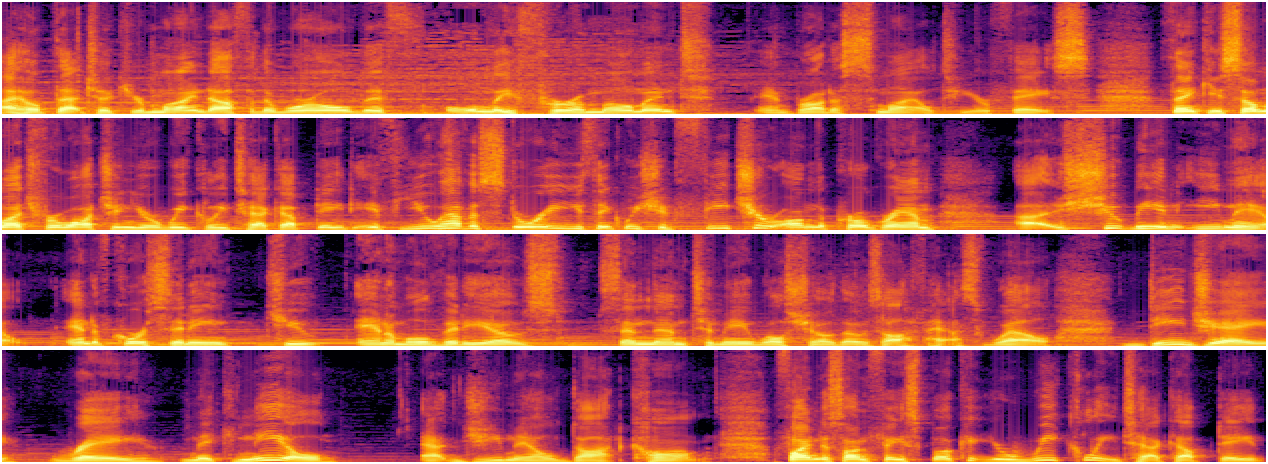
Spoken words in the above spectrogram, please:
I hope that took your mind off of the world, if only for a moment, and brought a smile to your face. Thank you so much for watching your weekly tech update. If you have a story you think we should feature on the program, uh, shoot me an email. And of course, any cute animal videos, send them to me. We'll show those off as well. DJ Ray McNeil at gmail.com. Find us on Facebook at your weekly tech update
